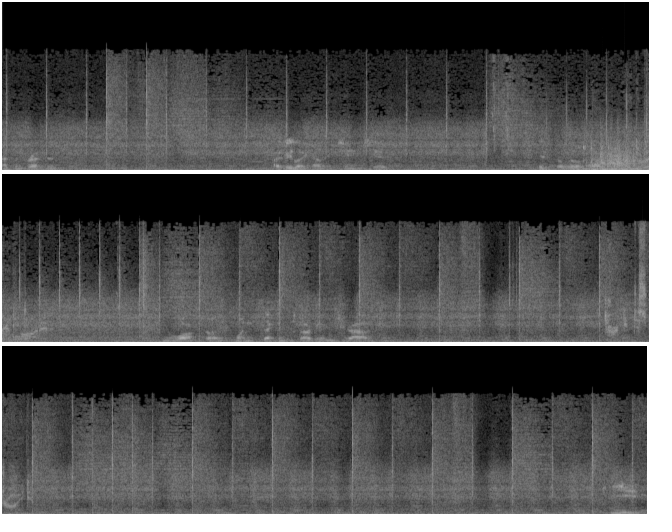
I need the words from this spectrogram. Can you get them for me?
That's impressive. I do like how they changed it. It's a little more believable. You walk for like 20 seconds without getting shot. Target destroyed. Yeah.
